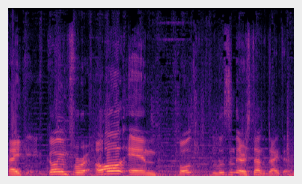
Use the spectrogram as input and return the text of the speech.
like going for all and both losing their stock right there.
